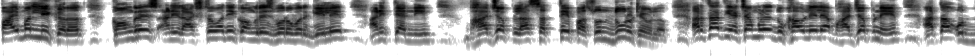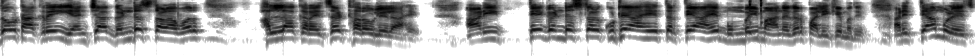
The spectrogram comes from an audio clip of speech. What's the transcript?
पायमल्ली करत काँग्रेस आणि राष्ट्रवादी काँग्रेस बरोबर गेले आणि त्यांनी भाजपला सत्तेपासून दूर ठेवलं. अर्थात याच्यामुळे दुखावलेल्या भाजपने आता उद्धव ठाकरे यांच्या गंडस्थळावर हल्ला करायचं ठरवलेलं आहे. आणि ते गंडस्थळ कुठे आहे? तर ते आहे मुंबई महानगरपालिकेमध्ये. आणि त्यामुळेच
